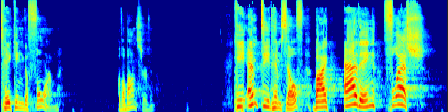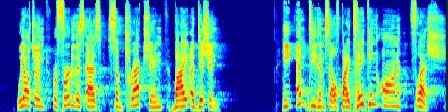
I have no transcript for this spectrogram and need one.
Taking the form of a bondservant. He emptied himself by adding flesh. We often refer to this as subtraction by addition. He emptied himself by taking on flesh.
